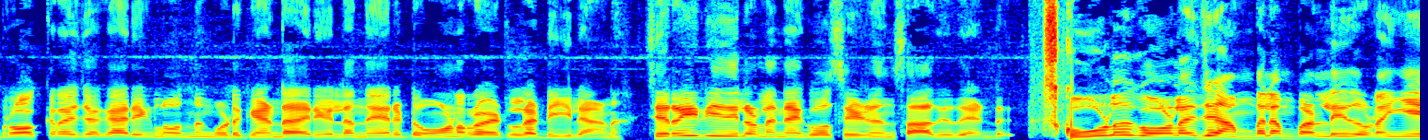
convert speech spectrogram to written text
ബ്രോക്കറേജോ കാര്യങ്ങളോ ഒന്നും കൊടുക്കേണ്ട കാര്യമില്ല. നേരിട്ട് ഓണറുമായിട്ടുള്ള ഡീലാണ്. ചെറിയ രീതിയിലുള്ള നെഗോസിയേഷൻ സാധ്യതയുണ്ട്. സ്കൂൾ കോളേജ് അമ്പലം പള്ളി തുടങ്ങിയ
